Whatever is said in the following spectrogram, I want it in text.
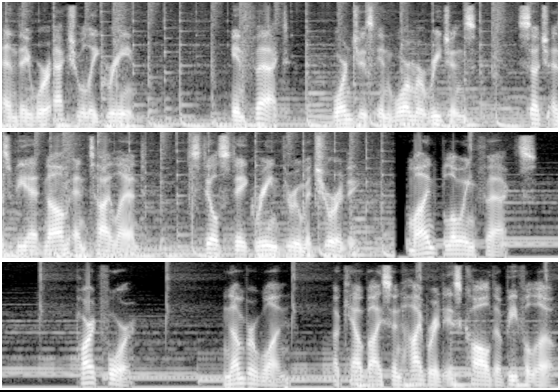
and they were actually green. In fact, oranges in warmer regions, such as Vietnam and Thailand, still stay green through maturity. Mind-blowing facts. Part 4. Number 1, a cow-bison hybrid is called a beefalo.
